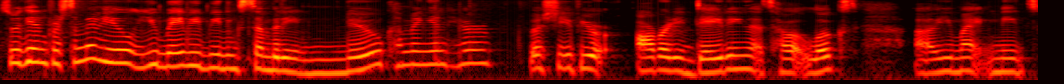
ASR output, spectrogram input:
So again, for some of you, you may be meeting somebody new coming in here, especially if you're already dating. That's how it looks. Uh, you might meet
